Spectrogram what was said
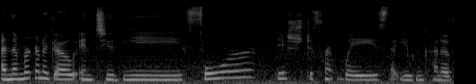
and then we're gonna go into the four-ish different ways that you can kind of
